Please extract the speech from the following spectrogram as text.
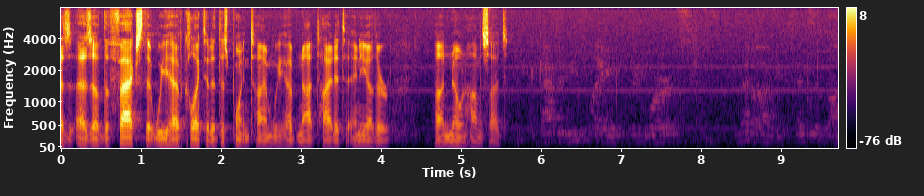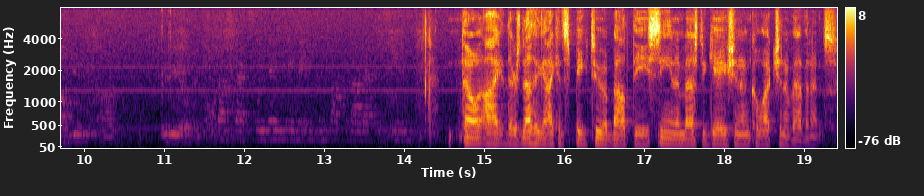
as, as of the facts that we have collected at this point in time, we have not tied it to any other uh, known homicides. No, I, there's nothing I can speak to about the scene investigation and collection of evidence.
